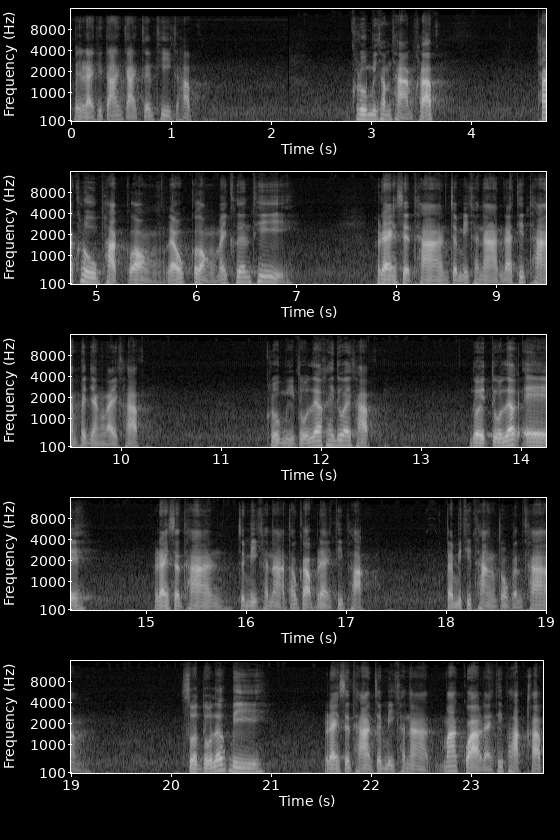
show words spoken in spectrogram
เป็นแรงที่ต้านการเคลื่อนที่ครับ รูมีคำถามครับ ถ้าครูผลักกล่องแล้วกล่องไม่เคลื่อนที่ แรงเสียดทานจะมีขนาดและทิศทางเป็นอย่างไรครับ ครูมีตัวเลือกให้ด้วยครับ โดยตัวเลือก A แรงเสียดทานจะมีขนาดเท่ากับแรงที่ผลัก แต่มีทิศทางตรงกันข้าม ส่วนตัวเลือก B แรงเสียดทานจะมีขนาดมากกว่าแรงที่ผลักครับ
